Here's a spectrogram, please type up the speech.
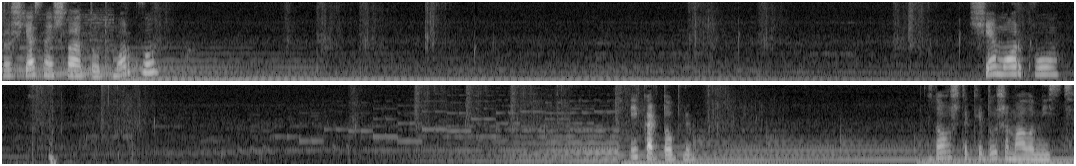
Тож я знайшла тут моркву. Ще моркву. і картоплю. Знову ж таки, дуже мало місць.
